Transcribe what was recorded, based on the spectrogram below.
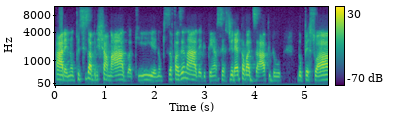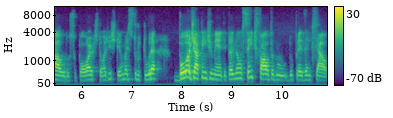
cara, ele não precisa abrir chamado aqui, ele não precisa fazer nada, ele tem acesso direto ao WhatsApp do, do pessoal, do suporte, então a gente tem uma estrutura boa de atendimento, então ele não sente falta do, do presencial,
